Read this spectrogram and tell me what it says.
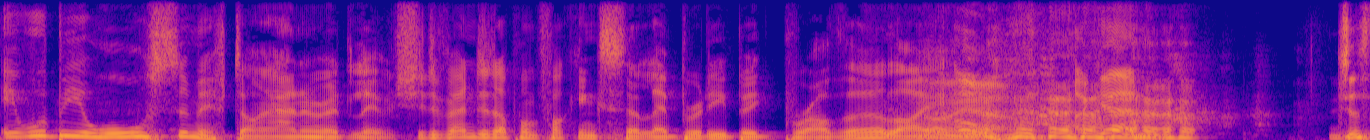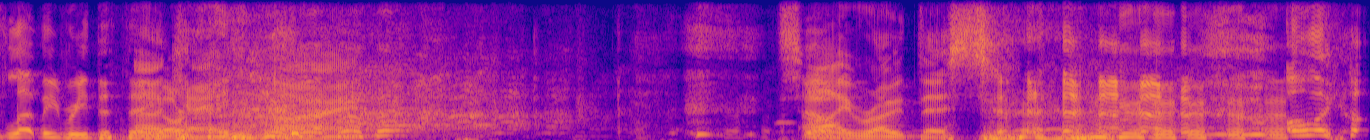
it would be awesome if Diana had lived. She'd have ended up on fucking Celebrity Big Brother. Like, Oh, oh again, just let me read the thing. okay, right? all right. I wrote this. Oh my god.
